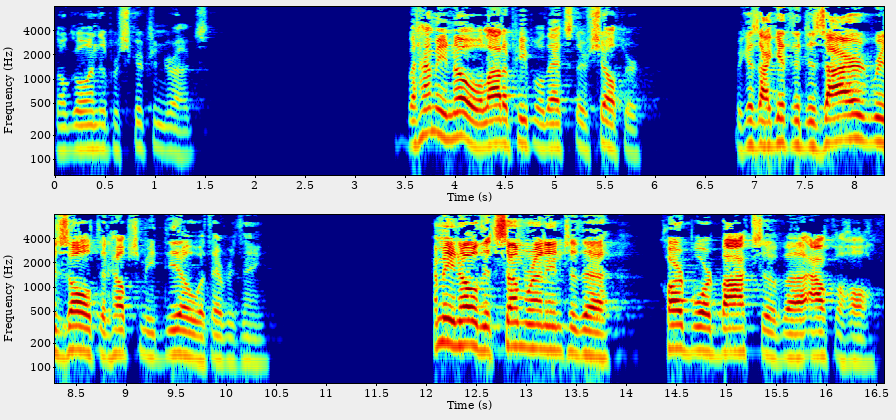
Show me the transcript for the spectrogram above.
Don't go into prescription drugs. But how many know a lot of people that's their shelter? Because I get the desired result that helps me deal with everything. How many know that some run into the cardboard box of uh, alcohol?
